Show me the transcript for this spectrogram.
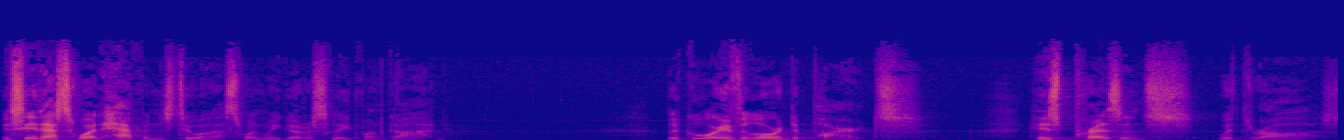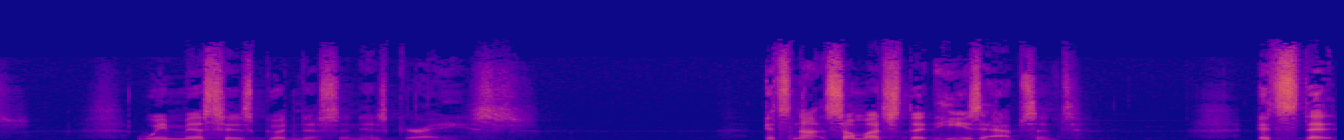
You see, that's what happens to us when we go to sleep on God. The glory of the Lord departs, His presence withdraws. We miss His goodness and His grace. It's not so much that He's absent, it's that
